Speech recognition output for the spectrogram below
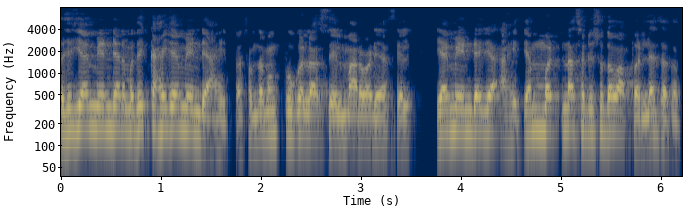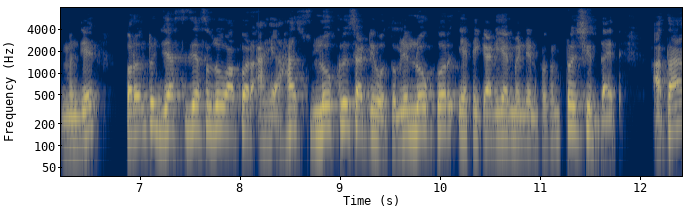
तसेच या मेंढ्यांमध्ये काही ज्या मेंढ्या आहेत समजा मग पुगल असेल मारवाडी असेल या मेंढ्या ज्या आहेत त्या मटणासाठी सुद्धा वापरल्या जातात. म्हणजे परंतु जास्तीत जास्त जो वापर आहे हा लोकरीसाठी होतो. म्हणजे लोकर या ठिकाणी या मेंढ्यांपासून प्रसिद्ध आहेत. आता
